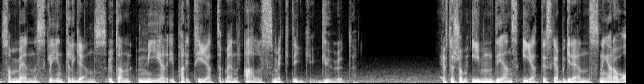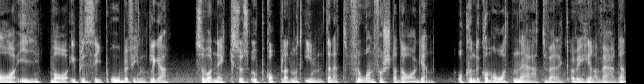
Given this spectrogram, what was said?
som mänsklig intelligens utan mer i paritet med en allsmäktig gud. Eftersom Indiens etiska begränsningar av AI var i princip obefintliga så var Nexus uppkopplad mot internet från första dagen och kunde komma åt nätverk över hela världen.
